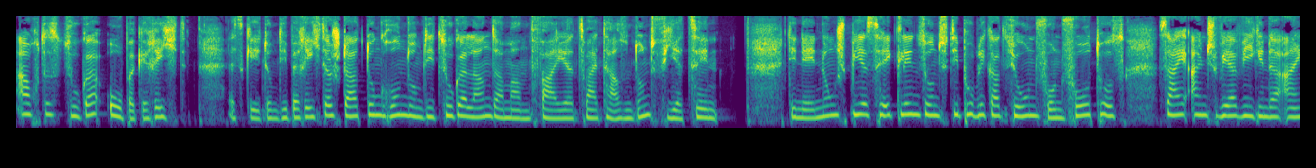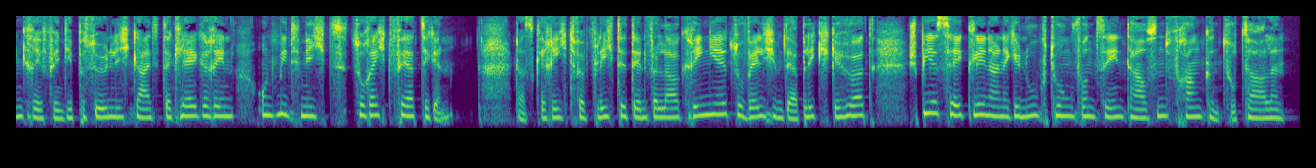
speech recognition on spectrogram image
auch das Zuger Obergericht. Es geht um die Berichterstattung rund um die Zuger Landermann-Feier 2014. Die Nennung Spiers Hecklins und die Publikation von Fotos sei ein schwerwiegender Eingriff in die Persönlichkeit der Klägerin und mit nichts zu rechtfertigen. Das Gericht verpflichtet den Verlag Ringier, zu welchem der Blick gehört, Spiers Hecklin eine Genugtuung von 10.000 Franken zu zahlen.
